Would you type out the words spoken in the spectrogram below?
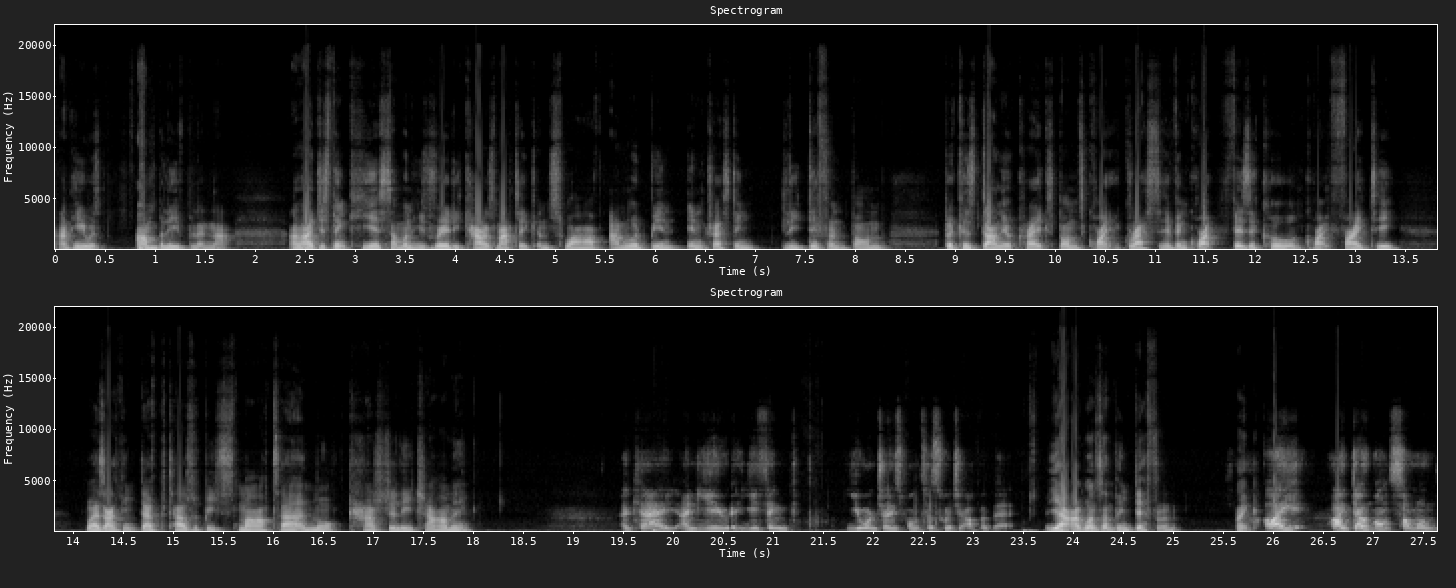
and he was unbelievable in that. And I just think he is someone who's really charismatic and suave and would be an interestingly different Bond because Daniel Craig's Bond's quite aggressive and quite physical and quite fighty, whereas I think Dev Patel's would be smarter and more casually charming. Okay, and you you think you want James Bond to switch it up a bit? Yeah, I want something different. Like I I don't want someone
